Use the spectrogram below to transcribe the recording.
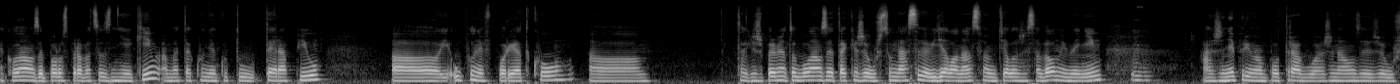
ako naozaj porozprávať sa s niekým a mať takú nejakú tú terapiu uh, je úplne v poriadku. Uh, takže pre mňa to bolo naozaj také, že už som na sebe videla na svojom tele, že sa veľmi mením mm. a že nepríjmam potravu a že naozaj, že už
